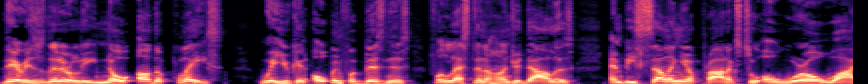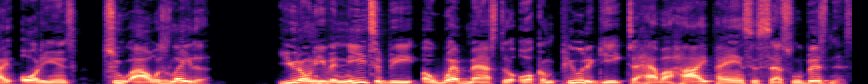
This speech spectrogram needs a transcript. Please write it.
There is literally no other place where you can open for business for less than $100 and be selling your products to a worldwide audience two hours later. You don't even need to be a webmaster or computer geek to have a high paying successful business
